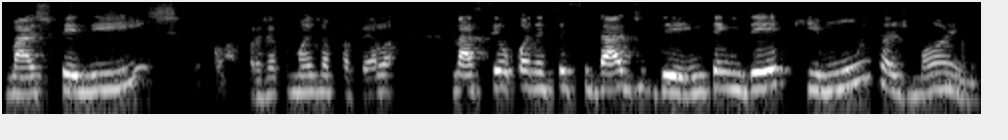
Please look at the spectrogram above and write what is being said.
mais feliz. O projeto Mães da Favela nasceu com a necessidade de entender que muitas mães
